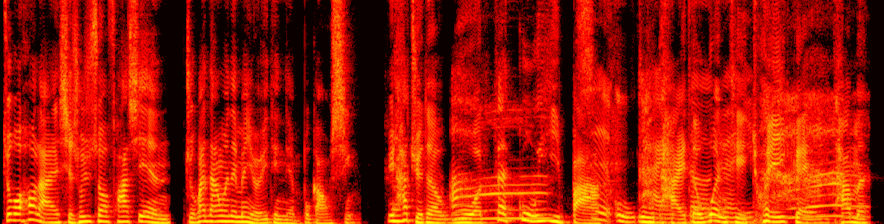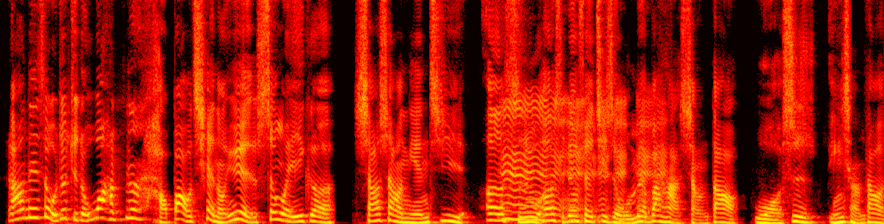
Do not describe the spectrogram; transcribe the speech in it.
结果后来写出去之后，发现主办单位那边有一点点不高兴，因为他觉得我在故意把舞台的问题推给他们。啊、然后那次我就觉得哇，真的好抱歉哦，因为身为一个。小小年纪二十五、二十六岁记者，我没有办法想到我是影响到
